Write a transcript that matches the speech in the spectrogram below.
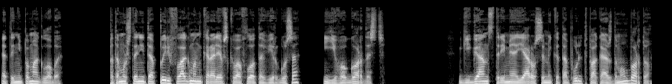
это не помогло бы, потому что не топырь флагман Королевского флота Виргуса и его гордость. Гигант с тремя ярусами катапульт по каждому борту.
